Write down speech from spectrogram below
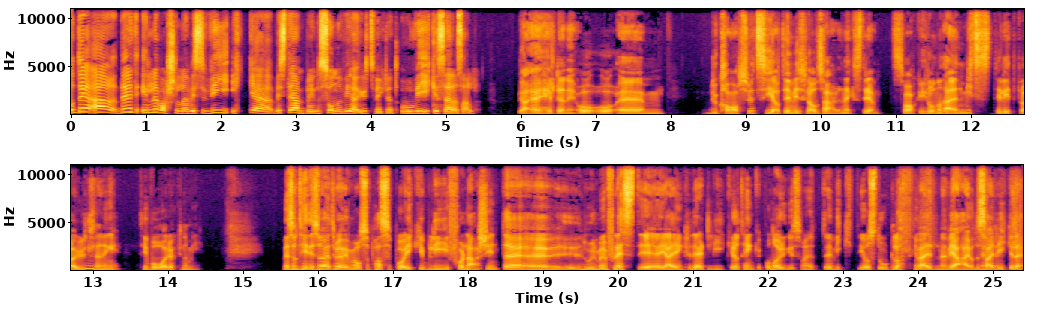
Og det er, det er litt illevarslende hvis vi ikke Hvis det er en blindsone vi har utviklet, og hvor vi ikke ser det selv. Ja, jeg er helt enig. Og, og um, du kan absolutt si at til en viss grad så er det en ekstremt svake krone. Det er en mistillit fra utlendinger mm. til vår økonomi. Men samtidig så jeg tror jeg vi må også passe på å ikke bli for nærsynte. Eh, nordmenn flest, jeg inkludert, liker å tenke på Norge som et viktig og stort land i verden, men vi er jo dessverre ikke det.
